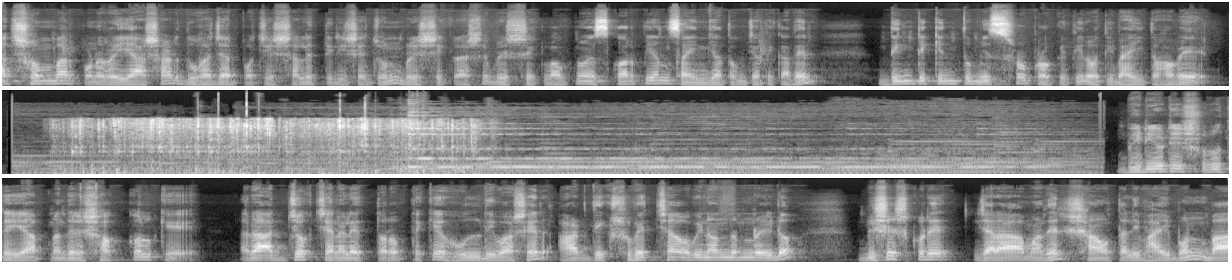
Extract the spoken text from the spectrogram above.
আজ সোমবার পনেরোই আষাঢ় দু হাজার পঁচিশ সালের তিরিশে জুন বৃশ্চিক রাশি, বৃশ্চিক লগ্ন, স্করপিয়ান, সাইন জাতক জাতিকাদের দিনটি কিন্তু মিশ্র প্রকৃতির অতিবাহিত হবে। ভিডিওটির শুরুতেই আপনাদের সকলকে রাজ্যক চ্যানেলের তরফ থেকে হুল দিবসের হার্দিক শুভেচ্ছা, অভিনন্দন রইল। বিশেষ করে যারা আমাদের সাঁওতালি ভাই বোন বা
